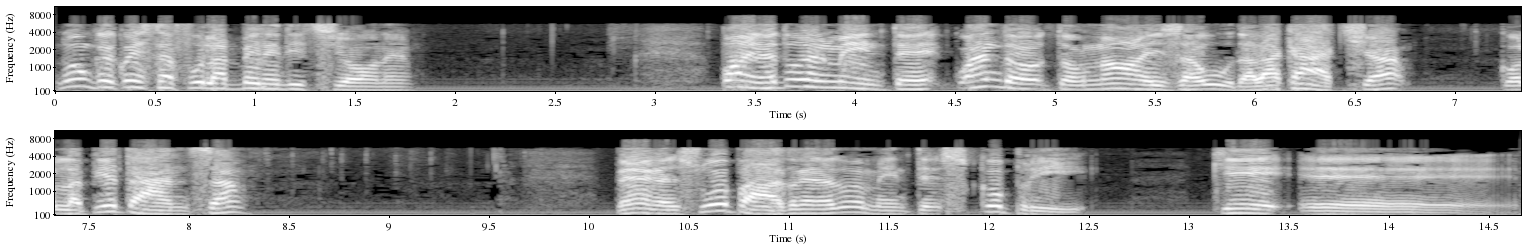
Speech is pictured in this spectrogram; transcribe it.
Dunque questa fu la benedizione. Poi naturalmente quando tornò Esaù dalla caccia con la pietanza, per suo padre naturalmente scoprì che, eh,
